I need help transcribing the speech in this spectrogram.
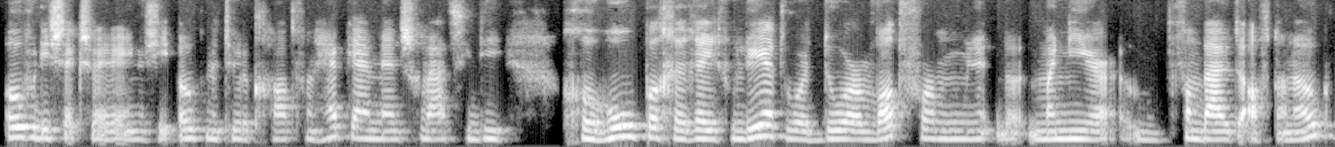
over die seksuele energie ook natuurlijk gehad. Van heb jij een menstruatie die geholpen, gereguleerd wordt door wat voor manier van buitenaf dan ook.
